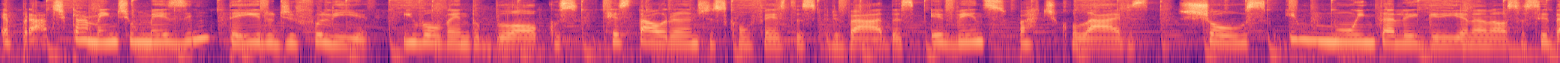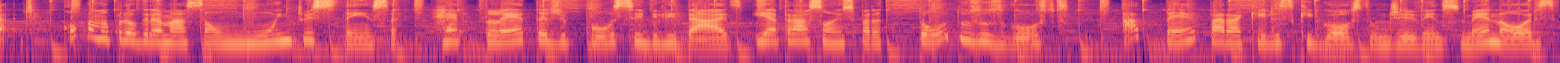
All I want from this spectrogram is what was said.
É praticamente um mês inteiro de folia, envolvendo blocos, restaurantes com festas privadas, eventos particulares, shows e muita alegria na nossa cidade. Com uma programação muito extensa, repleta de possibilidades e atrações para todos os gostos, até para aqueles que gostam de eventos menores,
